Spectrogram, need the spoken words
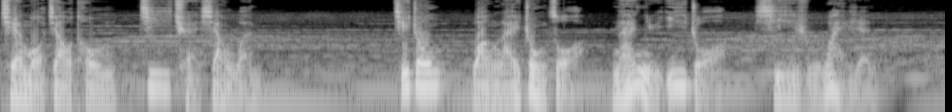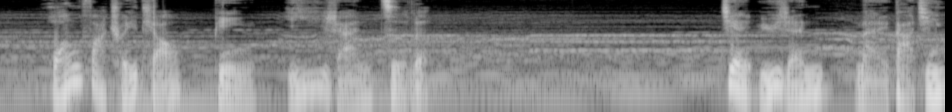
阡陌交通，鸡犬相闻。其中。往来众坐，男女衣着，悉如外人。黄发垂髫，并怡然自乐。见渔人，乃大惊，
